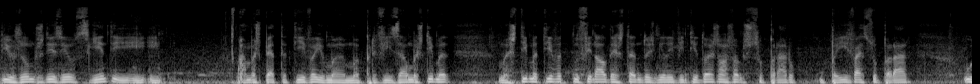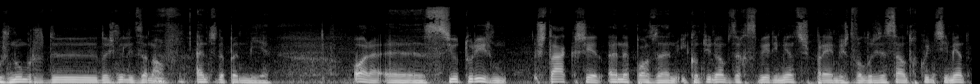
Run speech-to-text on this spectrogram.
e os números dizem o seguinte e, e há uma expectativa e uma, uma previsão, uma, estima, uma estimativa que no final deste ano 2022 nós vamos superar, o, o país vai superar os números de 2019, antes da pandemia. Ora, uh, se o turismo está a crescer ano após ano e continuamos a receber imensos prémios de valorização, de reconhecimento,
